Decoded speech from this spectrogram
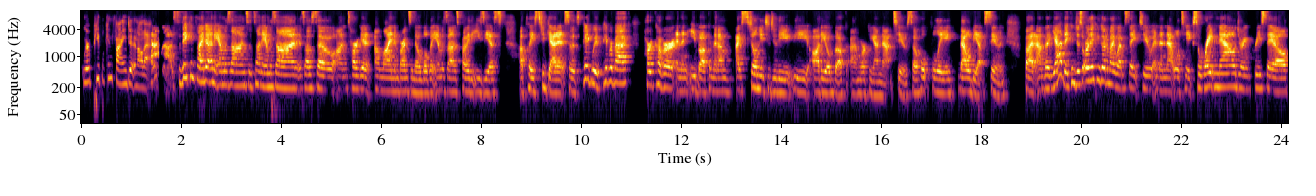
where people can find it and all that. Yeah, so they can find it on Amazon. So it's on Amazon. It's also on Target online and Barnes and Noble, but Amazon is probably the easiest uh, place to get it. So it's with paperback, hardcover, and then ebook. And then I'm I still need to do the the audio book. I'm working on that too. So hopefully that will be up soon. But um, but yeah, they can just or they can go to my website too, and then that will take. So right now during pre-sale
